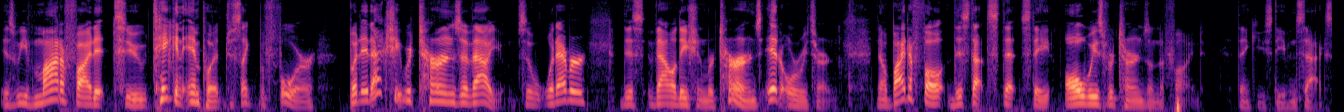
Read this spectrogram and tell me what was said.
is we've modified it to take an input, just like before, but it actually returns a value. So whatever this validation returns, it will return. Now by default, this dot state always returns undefined. Thank you, Stephen Sachs.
